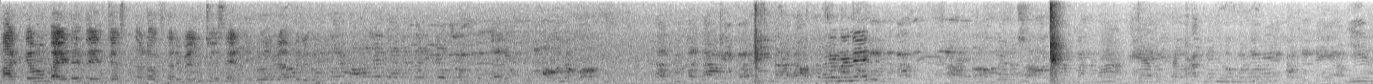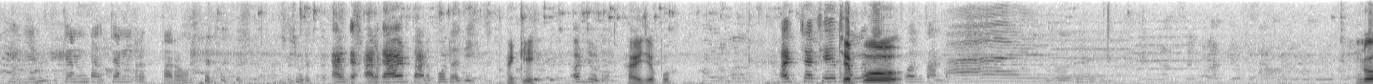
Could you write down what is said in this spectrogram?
మా అక్కేమో బయట అయితే ఏం చేస్తున్నాడో ఒకసారి వెళ్ళి చూసేయండి. డోర్గా తిరిగి తిన తినరుస్తారు చూడు వాళ్ళకి ఆడతాడు ఫోటో అది. అక్కి. అది చూడు. హాయ్ చెప్పు. అచ్చా చెప్పు. ఇంగో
